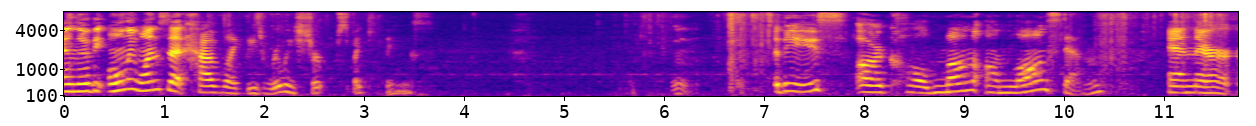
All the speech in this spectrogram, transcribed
And they're the only ones that have like these really sharp spiky things. These are called Mum on Long Stem, and they're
